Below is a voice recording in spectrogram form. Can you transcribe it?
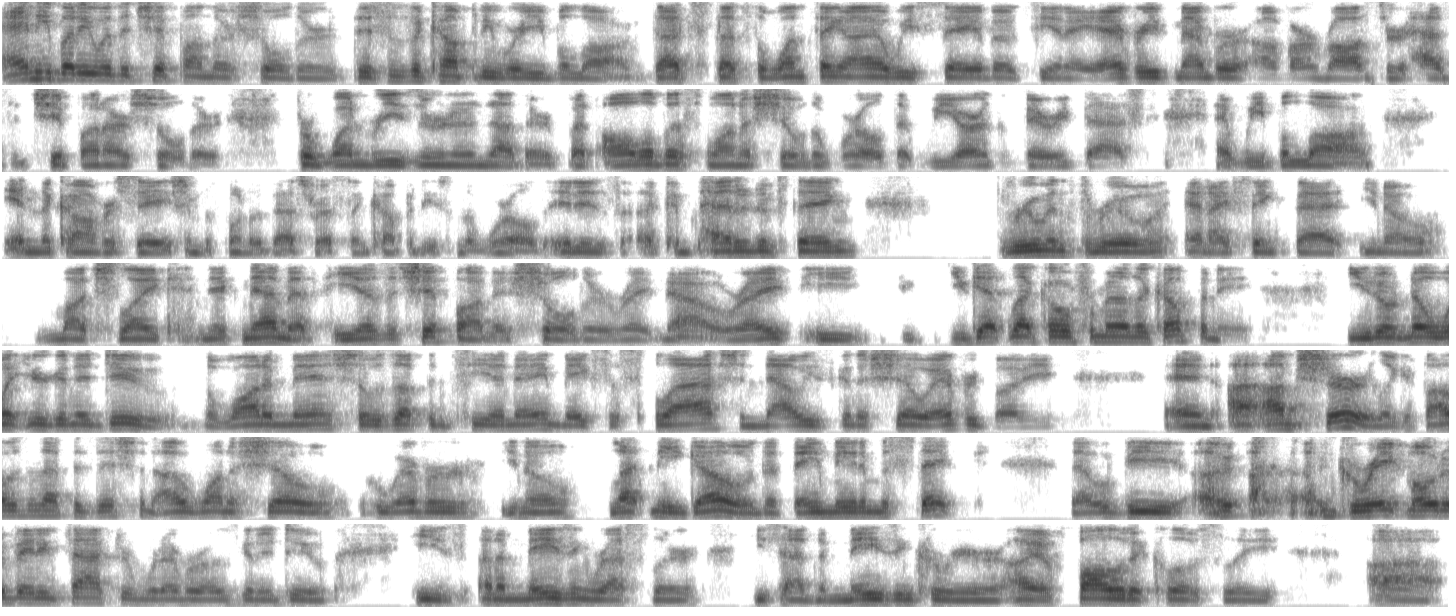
anybody with a chip on their shoulder, this is the company where you belong. That's that's the one thing I always say about TNA. Every member of our roster has a chip on our shoulder for one reason or another. But all of us want to show the world that we are the very best and we belong in the conversation with one of the best wrestling companies in the world. It is a competitive thing through and through. And I think that, you know, much like Nick Nemeth, he has a chip on his shoulder right now, right? He you get let go from another company. You don't know what you're going to do. The wanted man shows up in TNA, makes a splash, and now he's going to show everybody. And I, am sure, like if I was in that position, I would want to show whoever you know let me go that they made a mistake. That would be a, a great motivating factor in whatever I was going to do. He's an amazing wrestler. He's had an amazing career. I have followed it closely uh,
